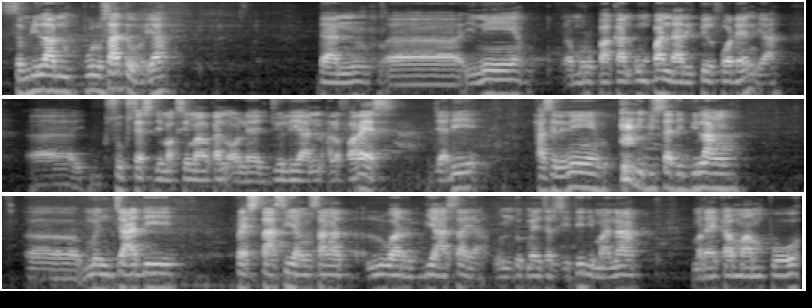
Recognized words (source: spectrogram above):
91 ya dan uh, ini merupakan umpan dari Phil Foden ya. Uh, sukses dimaksimalkan oleh Julian Alvarez. Jadi hasil ini bisa dibilang uh, menjadi prestasi yang sangat luar biasa ya untuk Manchester City di mana mereka mampu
